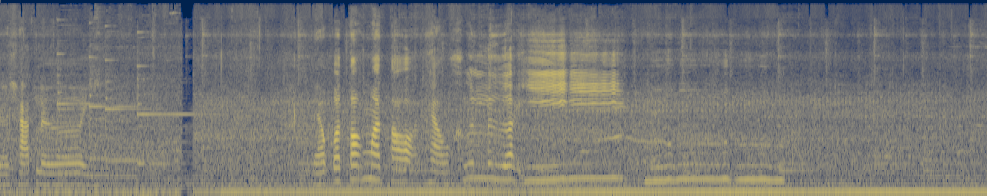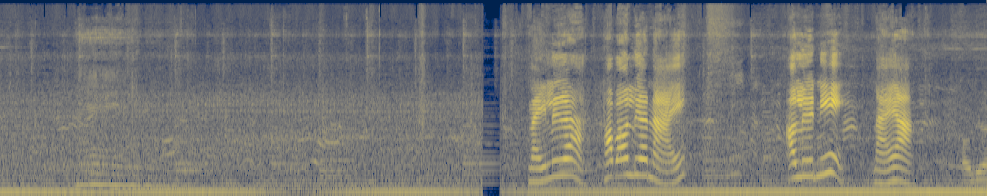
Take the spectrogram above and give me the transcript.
ดี๋ยวชัดเลย แล้วก็ต้องมาต่อแถวขึ้นเรืออีกไหนเรือท็อปเอาเรือไหน เอาเรือนี่ไหนอะ เอาเรือ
